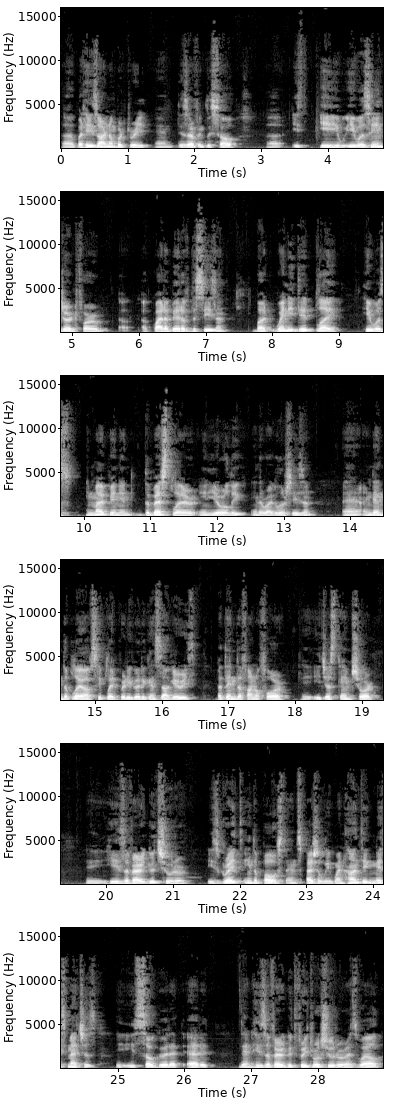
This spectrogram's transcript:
Uh, but he's our number three, and deservingly so. Uh, he, he, he was injured for uh, quite a bit of the season, but when he did play, he was, in my opinion, the best player in EuroLeague in the regular season. And, and then the playoffs, he played pretty good against Zalgiris, but then the final four, he, he just came short. He, he's a very good shooter. He's great in the post, and especially when hunting mismatches, he's so good at, at it. Then he's a very good free throw shooter as well.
